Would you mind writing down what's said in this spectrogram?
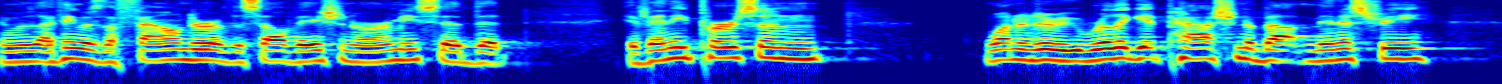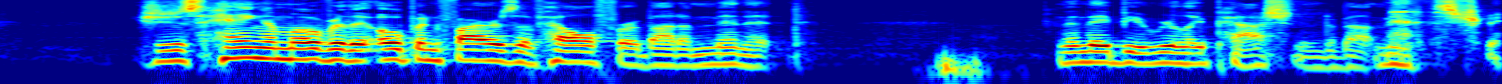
It was, I think it was the founder of the Salvation Army said that if any person wanted to really get passionate about ministry, you should just hang them over the open fires of hell for about a minute. And then they'd be really passionate about ministry.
